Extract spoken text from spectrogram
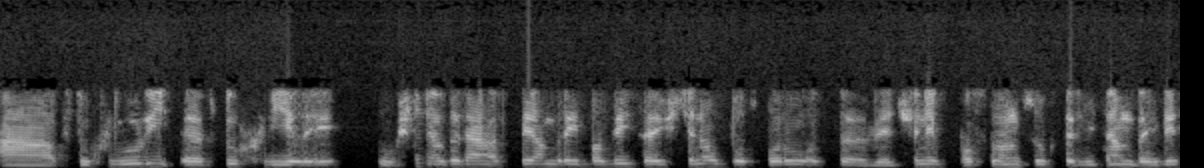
A v tu chvíli, eh, v tu chvíli už měl teda asi Andrej Babiš zajištěnou podporu od většiny poslanců, kteří tam tehdy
